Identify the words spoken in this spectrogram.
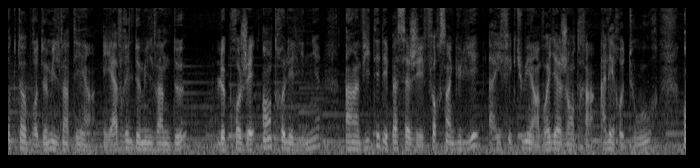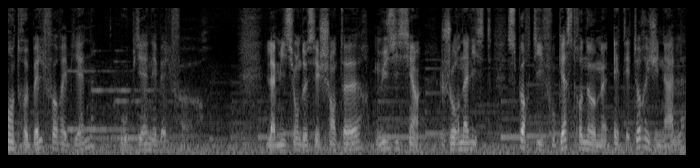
Octobre 2021 et avril 2022, le projet Entre les lignes a invité des passagers fort singuliers à effectuer un voyage en train aller-retour entre Belfort et Bienne ou Bienne et Belfort. La mission de ces chanteurs, musiciens, journalistes, sportifs ou gastronomes était originale,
